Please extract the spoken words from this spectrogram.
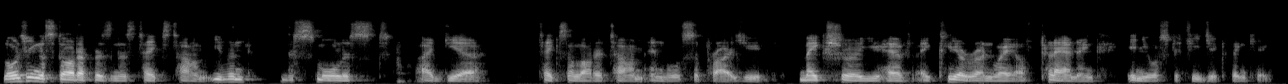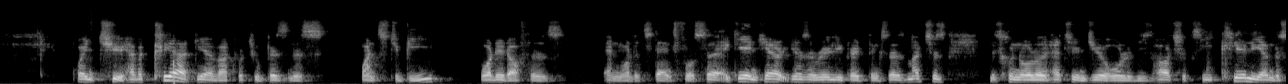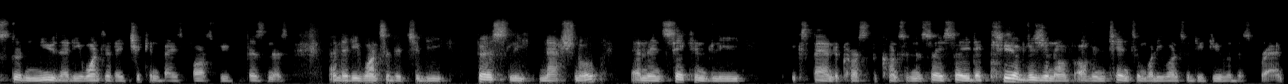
Launching a startup business takes time. Even the smallest idea takes a lot of time and will surprise you make sure you have a clear runway of planning in your strategic thinking. Point two, have a clear idea about what your business wants to be, what it offers, and what it stands for. So again, here here's a really great thing. So as much as Letsgonolo had to endure all of these hardships, he clearly understood and knew that he wanted a chicken-based fast food business, and that he wanted it to be firstly national, and then secondly expand across the continent. So, so he had a clear vision of, of intent and what he wanted to do with this brand.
